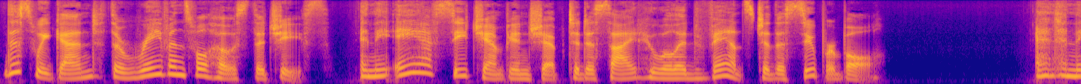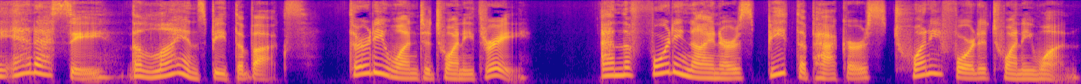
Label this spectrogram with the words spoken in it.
This weekend, the Ravens will host the Chiefs in the AFC Championship to decide who will advance to the Super Bowl. And in the NFC, the Lions beat the Bucs 31 to 23 and the 49ers beat the Packers 24 to 21.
